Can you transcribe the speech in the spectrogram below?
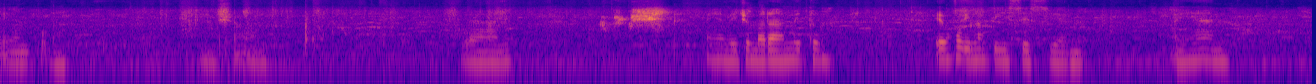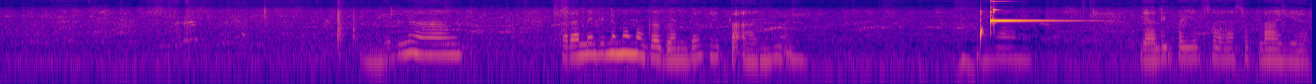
Ayan po. Ayan siya. Ayan. Ayan, medyo marami to. Ewan ko ilang pieces yan. Ayan. Ayan lang. Marami din naman magaganda kahit paano eh. Ayan. Galing pa yan sa supplier.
